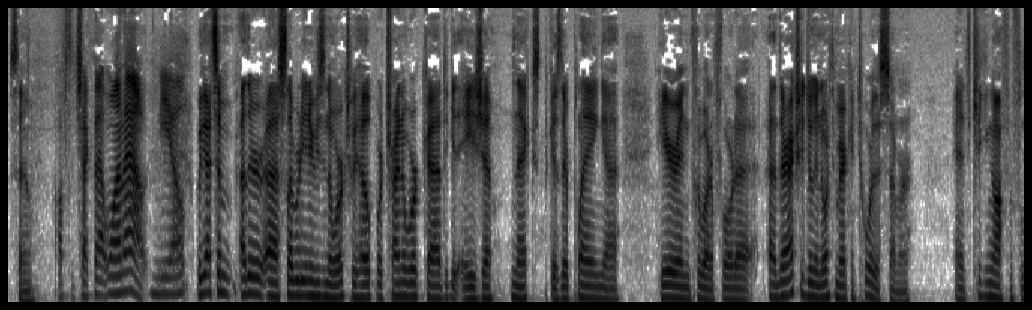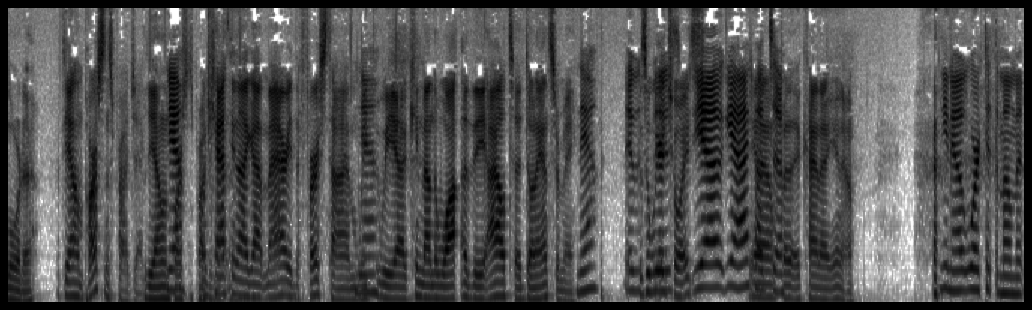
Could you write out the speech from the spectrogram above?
So I'll have to check that one out. Yep. we got some other uh, celebrity interviews in the works. We hope we're trying to work uh, to get Asia next because they're playing uh, here in Clearwater, Florida. Uh, they're actually doing a North American tour this summer, and it's kicking off in Florida. With the Alan Parsons Project. The Alan Yeah. Parsons Project. When Kathy and I got married the first time, we, Yeah. we uh, came down the, wa- uh, the aisle to Don't Answer Me. Yeah. It was, was a weird was- choice. Yeah, yeah, I You thought know, so. But it kind of, you know. you know, it worked at the moment.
